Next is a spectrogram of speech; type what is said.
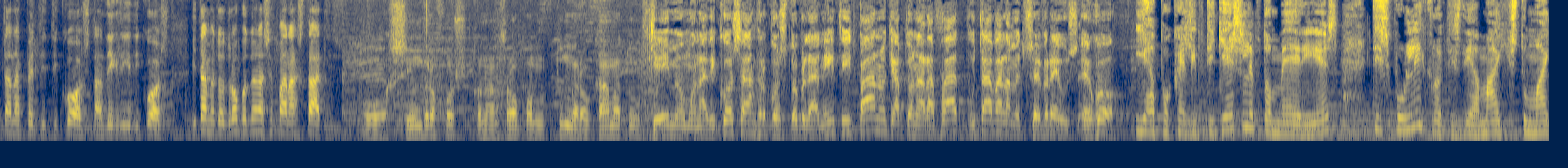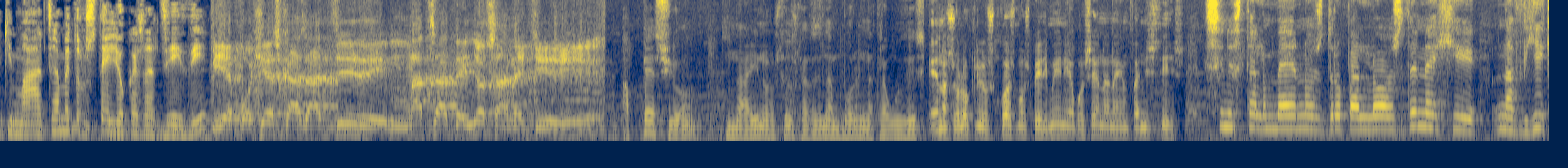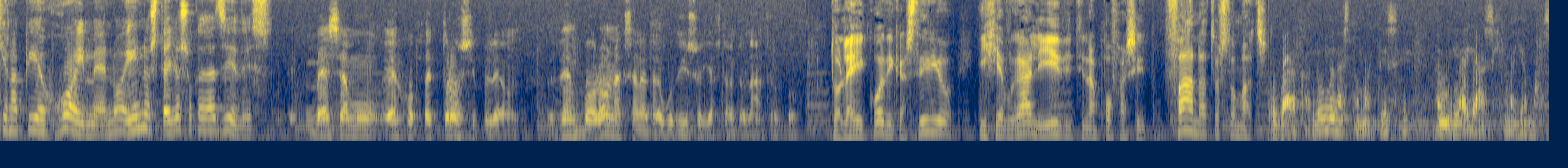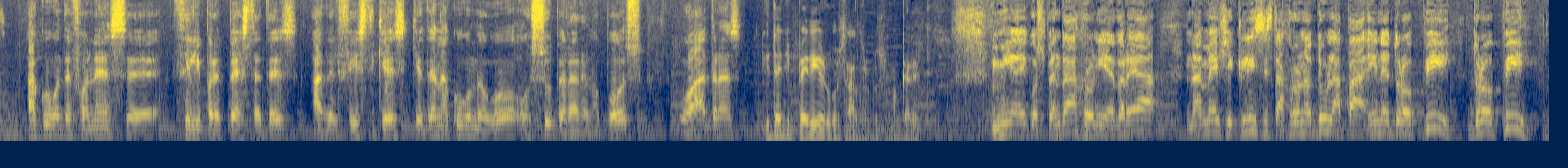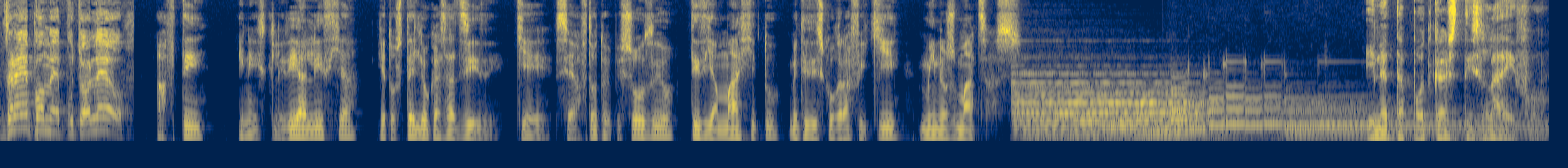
Ήταν απαιτητικός, ήταν διεκδικητικός. Ήταν με τον τρόπο του ένας επαναστάτης. Ο σύντροφος των ανθρώπων του μεροκάματου. Και είμαι ο μοναδικός άνθρωπος στον πλανήτη πάνω και από τον Αραφάτ που τα βάλα με τους Εβραίους. Εγώ. Οι αποκαλυπτικές λεπτομέρειες της πολύκροτης διαμάχης του Μάκη Μάτσα με τον Στέλιο Καζατζίδη. Οι εποχές Καζατζίδη, Μάτσα τελειώσανε κύριοι. Απέσιο να είναι ο Στέλιος Καζατζίδη να μπορεί να τραγουδήσει. Ένας ολόκληρος κόσμος περιμένει από σένα να εμφανιστείς. Συναισθαλμένο, ντροπαλός, δεν έχει έχει να βγει και να πει εγώ είμαι ενώ είναι ο Στέλιος ο Καδατζίδης. Μέσα μου έχω πετρώσει πλέον. Δεν μπορώ να ξανατραγουδήσω για αυτόν τον άνθρωπο. Το λαϊκό δικαστήριο είχε βγάλει ήδη την απόφασή του. Θάνατο στο μάτσο. Τον παρακαλούμε να σταματήσει να μιλάει άσχημα για μας. Ακούγονται φωνές ε, θηλυπρεπέστατες, αδελφίστικες και δεν ακούγομαι εγώ ο σούπερ αρενοπός, ο άντρας. Ήταν και περίεργος άνθρωπος ο μακαρίτης. Μία 25χρονη Εβραία να με έχει κλείσει στα χρονοντούλαπα. Είναι ντροπή, ντροπή. Ντρέπομαι που το λέω. Αυτή είναι η σκληρή αλήθεια για το Στέλιο Καζαντζίδη και σε αυτό το επεισόδιο τη διαμάχη του με τη δισκογραφική Μίνος Μάτσας. Είναι τα podcast της LiFO.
